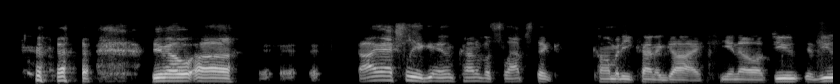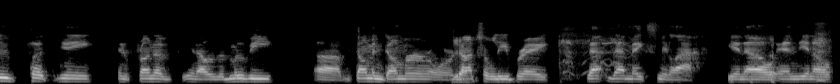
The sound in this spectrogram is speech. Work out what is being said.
you know, uh, I actually am kind of a slapstick comedy kind of guy. You know, if you if you put me in front of you know the movie uh, Dumb and Dumber or yeah. Nacho Libre, that that makes me laugh, you know. And you know,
